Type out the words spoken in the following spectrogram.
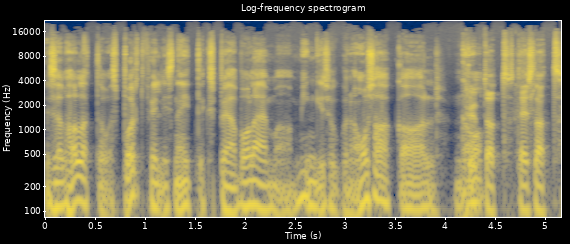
ja seal hallatavas portfellis näiteks peab olema mingisugune osakaal no,. krüptot, Teslat.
